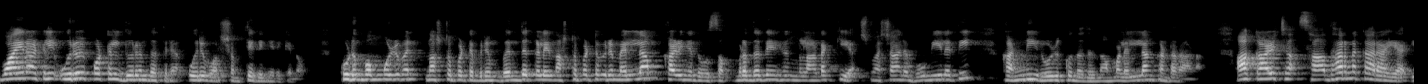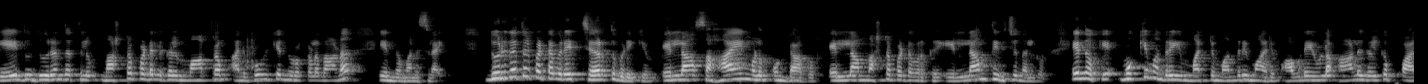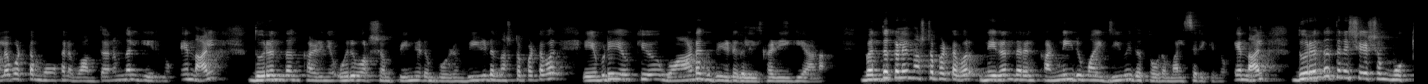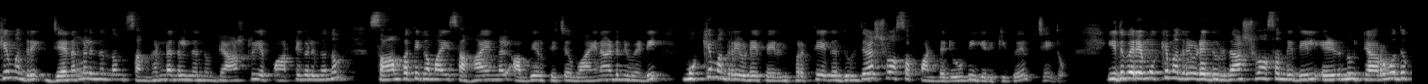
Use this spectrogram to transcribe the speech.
വയനാട്ടിൽ ഉരുൾപൊട്ടൽ ദുരന്തത്തിന് ഒരു വർഷം തികഞ്ഞിരിക്കുന്നു. കുടുംബം മുഴുവൻ നഷ്ടപ്പെട്ടവരും ബന്ധുക്കളെ നഷ്ടപ്പെട്ടവരും എല്ലാം കഴിഞ്ഞ ദിവസം മൃതദേഹങ്ങൾ അടക്കിയ ശ്മശാന ഭൂമിയിലെത്തി കണ്ണീരൊഴുക്കുന്നത് നമ്മളെല്ലാം കണ്ടതാണ്. ആ കാഴ്ച സാധാരണക്കാരായ ഏതു ദുരന്തത്തിലും നഷ്ടപ്പെടലുകൾ മാത്രം അനുഭവിക്കുന്നവർക്കുള്ളതാണ് എന്ന് മനസ്സിലായി. ദുരിതത്തിൽപ്പെട്ടവരെ ചേർത്ത് പിടിക്കും. എല്ലാ സഹായങ്ങളും ഉണ്ടാകും. എല്ലാം നഷ്ടപ്പെട്ടവർക്ക് എല്ലാം തിരിച്ചു നൽകും. എന്നൊക്കെ മുഖ്യമന്ത്രിയും മറ്റു മന്ത്രിമാരും അവിടെയുള്ള ആളുകൾക്ക് പലവട്ടം മോഹന വാഗ്ദാനം നൽകിയിരുന്നു. എന്നാൽ ദുരന്തം കഴിഞ്ഞ് ഒരു വർഷം പിന്നിടുമ്പോഴും വീട് നഷ്ടപ്പെട്ടവർ എവിടെയൊക്കെയോ വാടക വീടുകളിൽ കഴിയുകയാണ്. ബന്ധുക്കളെ നഷ്ടപ്പെട്ടവർ നിരന്തരം കണ്ണീരുമായി ജീവിതത്തോട് മത്സരിക്കുന്നു. എന്നാൽ ദുരന്തത്തിന് ശേഷം മുഖ്യമന്ത്രി ജനങ്ങളിൽ നിന്നും സംഘടനകളിൽ നിന്നും രാഷ്ട്രീയ പാർട്ടികളിൽ നിന്നും സാമ്പത്തികമായി സഹായങ്ങൾ അഭ്യർത്ഥിച്ച് വയനാടിനു വേണ്ടി മുഖ്യമന്ത്രിയുടെ പേരിൽ പ്രത്യേക ദുരിതാശ്വാസ ഫണ്ട് രൂപീകരിക്കുകയും ചെയ്തു. ഇതുവരെ മുഖ്യമന്ത്രിയുടെ ദുരിതാശ്വാസ നിധിയിൽ എഴുന്നൂറ്റി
